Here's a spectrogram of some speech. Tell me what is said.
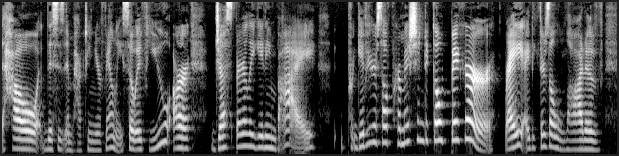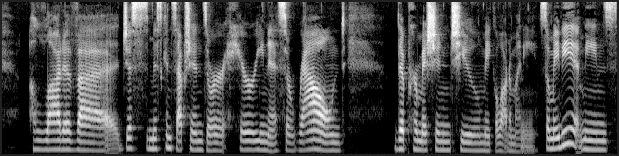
how this is impacting your family. So if you are just barely getting by, give yourself permission to go bigger, right? I think there's a lot of a lot of uh, just misconceptions or hairiness around the permission to make a lot of money. So maybe it means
